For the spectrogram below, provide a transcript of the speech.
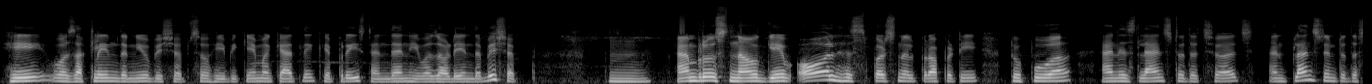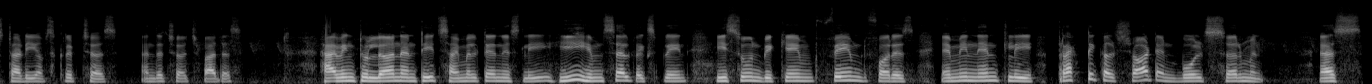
he was acclaimed the new bishop. So he became a Catholic, a priest, and then he was ordained the bishop. Hmm. Ambrose now gave all his personal property to poor and his lands to the church and plunged into the study of scriptures and the church fathers. Having to learn and teach simultaneously, he himself explained he soon became famed for his eminently practical, short, and bold sermon. As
